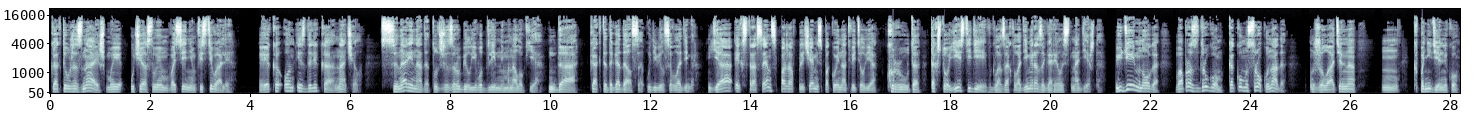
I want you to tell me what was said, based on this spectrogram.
как ты уже знаешь, мы участвуем в осеннем фестивале. Эко он издалека начал. Сценарий надо, тут же зарубил его длинный монолог я. «Да, как ты догадался?» — удивился Владимир. «Я экстрасенс», — пожав плечами, спокойно ответил я. «Круто! Так что, есть идеи?» В глазах Владимира загорелась надежда. «Идей много. Вопрос в другом. К какому сроку надо?» «Желательно к понедельнику».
